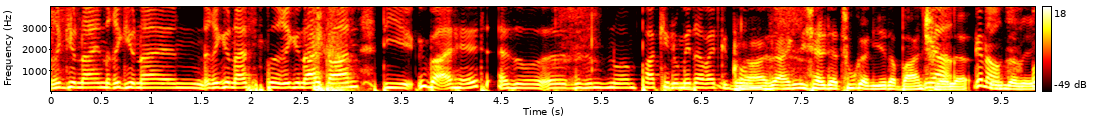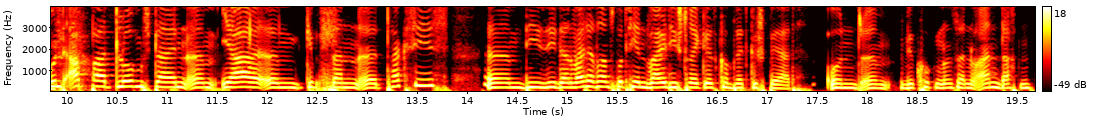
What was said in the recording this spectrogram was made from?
regionalen, regionalen, regionalsten Regionalbahn, die überall hält. Also äh, wir sind nur ein paar Kilometer weit gekommen. ja, also eigentlich hält der Zug an jeder Bahnschwelle Ja, genau. unterwegs. Und ab Bad Lobenstein, ähm, ja, ähm, gibt's dann äh, Taxis, ähm, die sie dann weiter transportieren, weil die Strecke ist komplett gesperrt. Und ähm, wir guckten uns dann nur an, dachten,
